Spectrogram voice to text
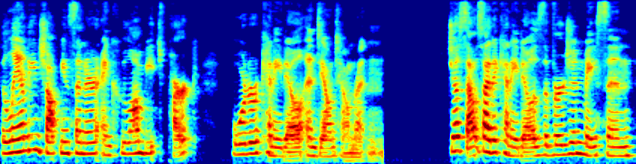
The Landing Shopping Center and Coulon Beach Park border Kennydale and downtown Renton. Just outside of Kennydale is the Virginia Mason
